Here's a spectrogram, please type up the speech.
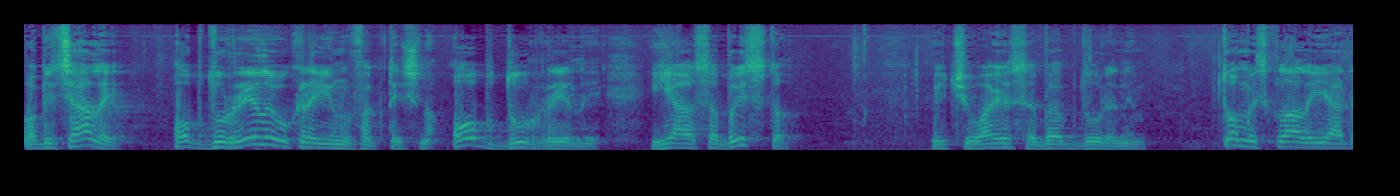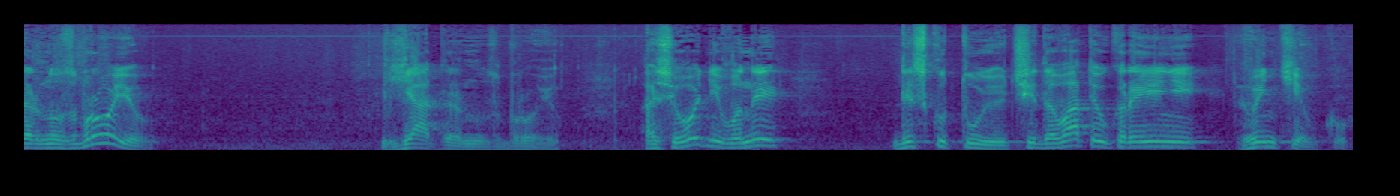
Обіцяли, обдурили Україну фактично. Обдурили. Я особисто відчуваю себе обдуреним. То ми склали ядерну зброю, ядерну зброю. А сьогодні вони дискутують, чи давати Україні гвинтівку.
